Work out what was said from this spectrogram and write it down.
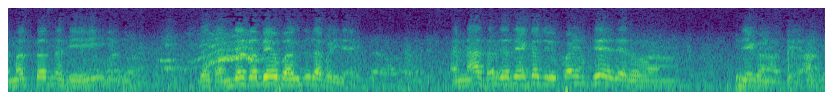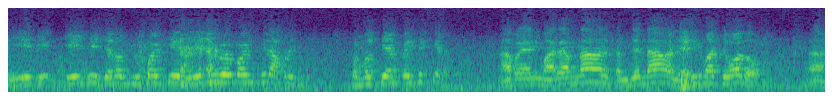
સમજતો જ નથી. જો સમજે તો બે ભાગ જુદા પડી જાય. અને ના સમજે તો એક જ વ્યૂ પોઈન્ટ છે જેનો જે ગણો છે. એ જે એ જે જેનો વ્યૂ પોઈન્ટ છે રિલેટિવ વ્યૂ પોઈન્ટ છે ને આપણે સમજથી એમ કહી શકીએ ને? હા પણ એની મારે આમ ના આવે ને સમજે ના આવે ને. એની વાત જવા દો. હા.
